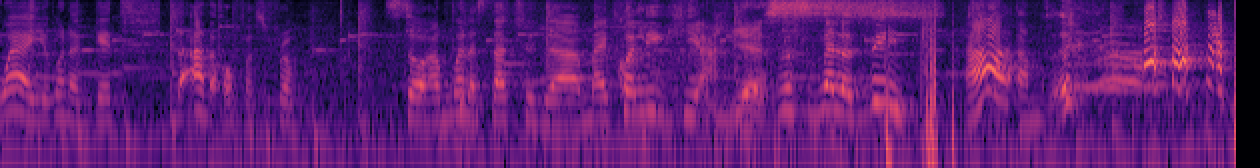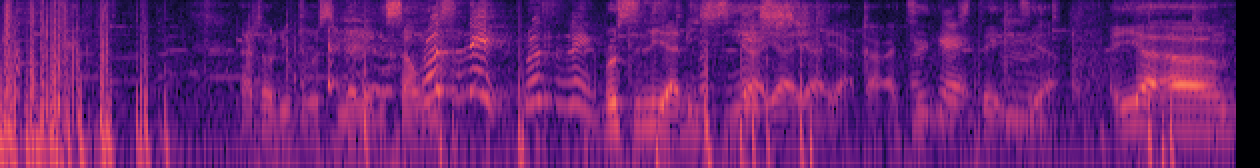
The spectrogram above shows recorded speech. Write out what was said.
where you're gonna get the other offers from. So I'm gonna start with uh, my colleague here. Yes. Bruce Melody. Ah, I'm i told you bruce melody sound Bruce Lee. Bruce Lee. Bruce Lee at this. Bruce Yeah, yeah, yeah, yeah. Karate, Okay. those things. Yeah, yeah. Um,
